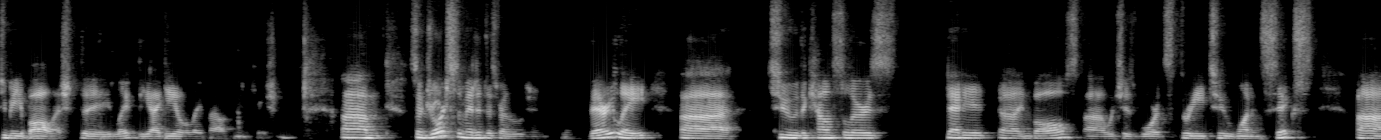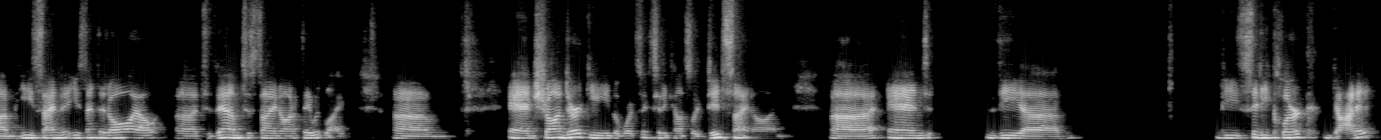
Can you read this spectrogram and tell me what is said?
to be abolished. The late the idea of late file communication. Um, so George submitted this resolution very late uh, to the counselors that it uh, involves, uh, which is wards three, two, one, and six. Um, he signed it. He sent it all out uh, to them to sign on if they would like. Um, and Sean Durkee, the Ward Six City Councilor, did sign on. Uh, and the uh, the city clerk got it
